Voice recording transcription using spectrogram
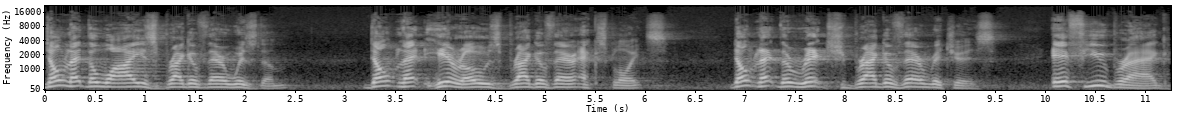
Don't let the wise brag of their wisdom. Don't let heroes brag of their exploits. Don't let the rich brag of their riches. If you brag,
